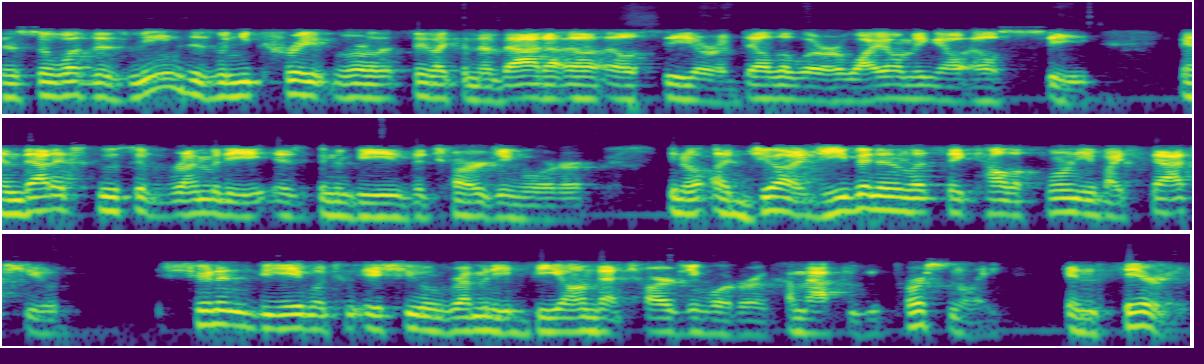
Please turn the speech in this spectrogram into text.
And so what this means is when you create, or let's say like a Nevada LLC or a Delaware or Wyoming LLC, and that exclusive remedy is going to be the charging order. You know, a judge, even in let's say California by statute, shouldn't be able to issue a remedy beyond that charging order and come after you personally, in theory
